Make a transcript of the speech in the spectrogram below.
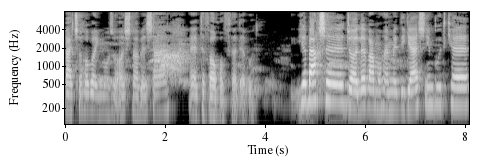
بچه ها با این موضوع آشنا بشن اتفاق افتاده بود. یه بخش جالب و مهم دیگهش این بود که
